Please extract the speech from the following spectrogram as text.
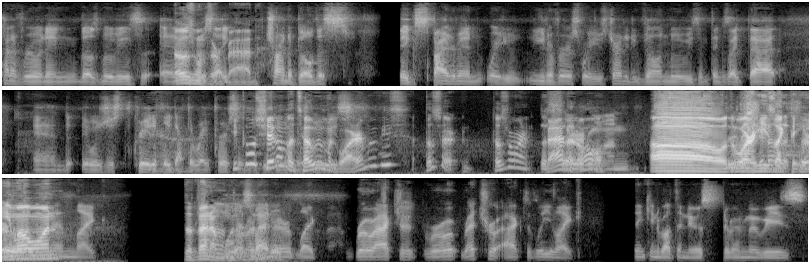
kind of ruining those movies and Those ones was, are like, bad. trying to build this big Spider-Man where he universe where he was trying to do villain movies and things like that, and it was just creatively Yeah. not the right person. People shit on the doing those Tobey movies. Maguire movies. Those are those weren't The bad at all. one. Oh, They- they where he's like the, third emo and one, then, like the Venom don't one. know, Isn't Venom it? Spider. they're like retroactive, ro- retroactively like thinking about the newest Spider-Man movies.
